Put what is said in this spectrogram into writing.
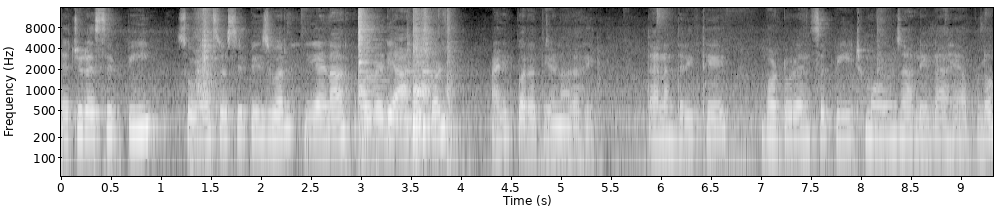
याची रेसिपी सोनल्स रेसिपीजवर येणार ऑलरेडी आहे पण आणि परत येणार आहे. त्यानंतर इथे भटुऱ्यांचं पीठ मळून झालेलं आहे आपलं.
